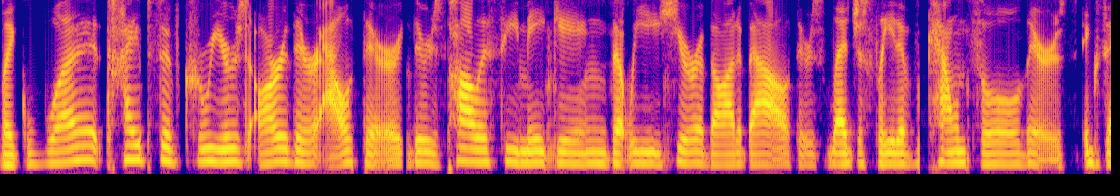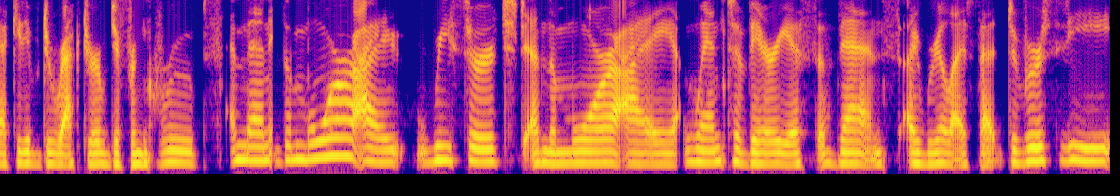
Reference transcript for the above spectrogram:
like what types of careers are there out there? There's policy making that we hear a lot about, there's legislative counsel, there's executive director of different groups. And then the more I researched and the more I went to various events, I realized that diversity,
